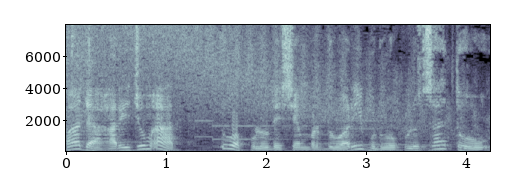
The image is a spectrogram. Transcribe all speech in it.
Pada hari Jumat, 20 Desember 2021,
